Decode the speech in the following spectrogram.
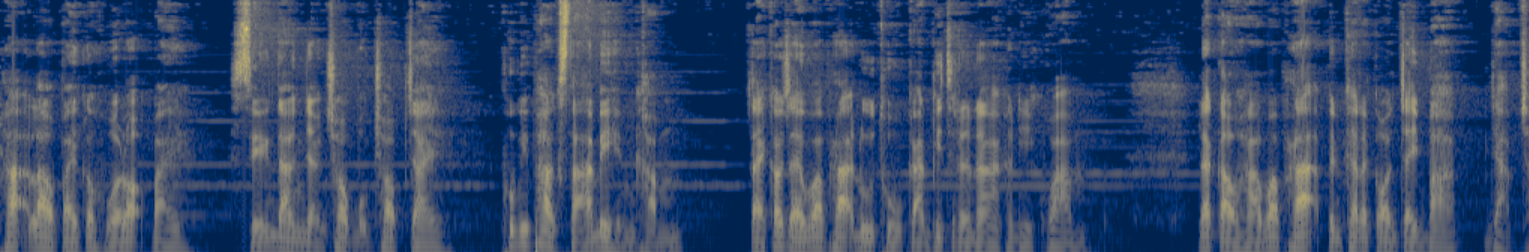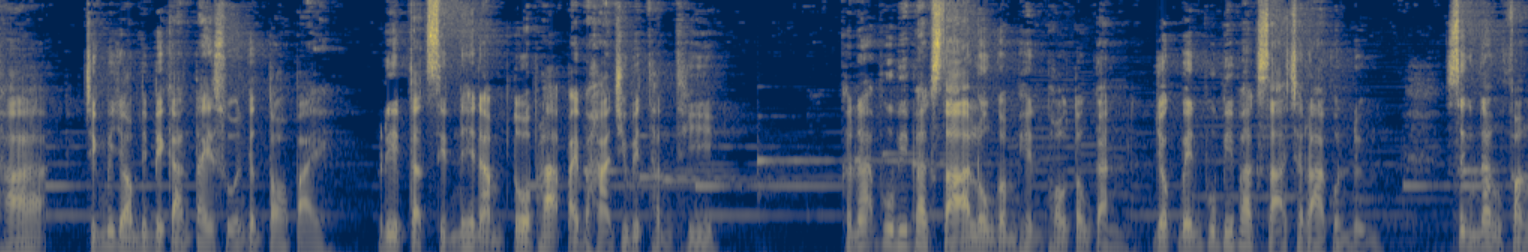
พระเล่าไปก็หัวเราะไป เสียงดังอย่างชอบอกชอบใจ ผู้พิพากษาไม่เห็นขำ แต่เข้าใจว่าพระดูถูกการพิจารณาคดีความ และกล่าวหาว่าพระเป็นฆาตกรใจบาปหยาบช้า จึงไม่ยอมให้มีการไต่สวนกันต่อไป รีบตัดสินให้นำตัวพระไปประหารชีวิตทันที คณะผู้พิพากษาลงความเห็นพ้องต้องกัน ยกเว้นผู้พิพากษาชราคนหนึ่ง ซึ่งนั่งฟัง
